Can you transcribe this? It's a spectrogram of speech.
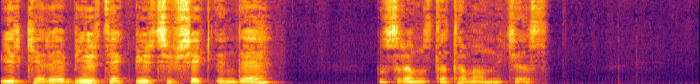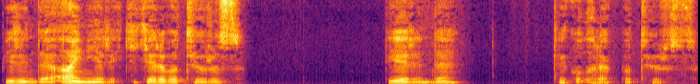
bir kere bir tek bir çift şeklinde bu sıramızda tamamlayacağız. Birinde aynı yere iki kere batıyoruz. Diğerinde tek olarak batıyoruz.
